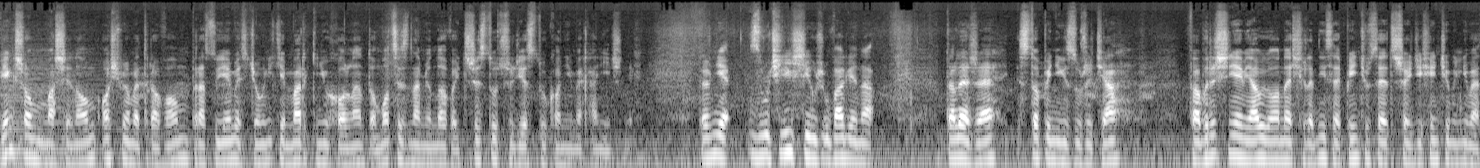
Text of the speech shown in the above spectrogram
Większą maszyną 8-metrową pracujemy z ciągnikiem marki New Holland o mocy znamionowej 330 koni mechanicznych. Pewnie zwróciliście już uwagę na talerze, stopień ich zużycia. Fabrycznie miały one średnicę 560 mm,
